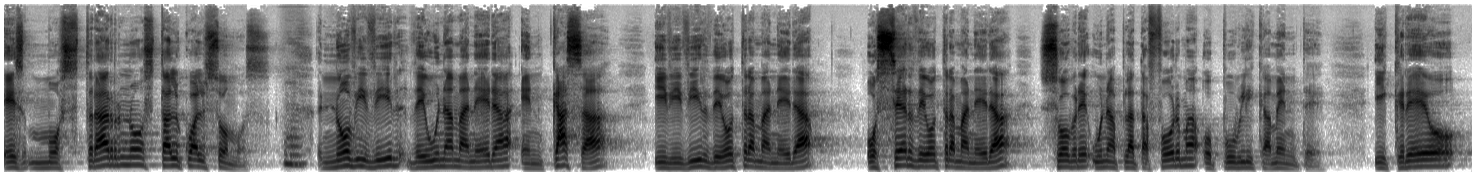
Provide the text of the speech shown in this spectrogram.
es mostrarnos tal cual somos. No vivir de una manera en casa y vivir de otra manera o ser de otra manera sobre una plataforma o públicamente. Y creo,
